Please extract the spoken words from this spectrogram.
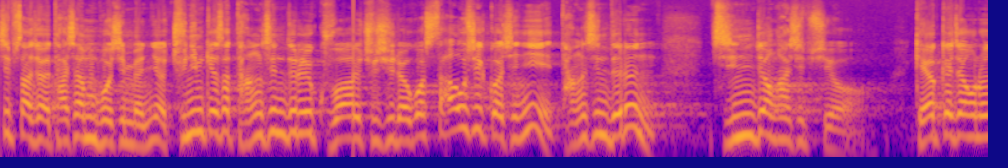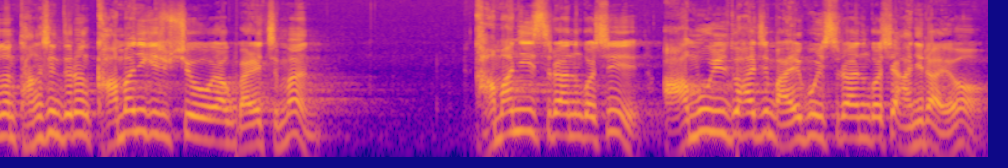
14절 다시 한번 보시면요. 주님께서 당신들을 구하여 주시려고 싸우실 것이니 당신들은 진정하십시오. 개혁개정으로는 당신들은 가만히 계십시오라고 말했지만 가만히 있으라는 것이 아무 일도 하지 말고 있으라는 것이 아니라요.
